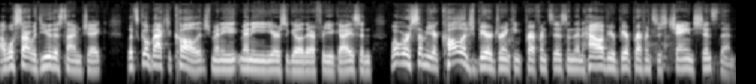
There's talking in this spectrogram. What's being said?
uh, we'll start with you this time, Jake. Let's go back to college many many years ago there for you guys. And what were some of your college beer drinking preferences, and then how have your beer preferences changed since then?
